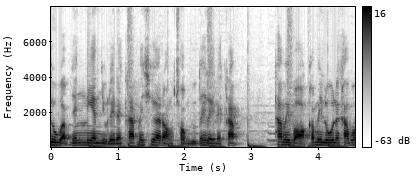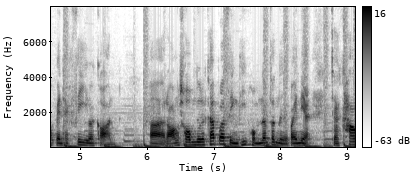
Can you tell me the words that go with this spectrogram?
ดูแบบยังเนียนอยู่เลยนะครับ ไม่เชื่อลองชมดูได้เลยนะครับ ถ้าไม่บอกก็ไม่รู้นะครับว่าเป็นแท็กซี่มาก่อนอลองชมดูนะครับ ว่าสิ่งที่ผมนำเสนอไปเนี่ยจะเข้า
